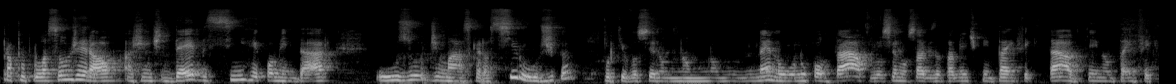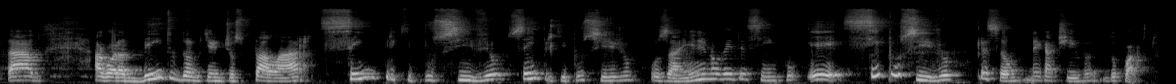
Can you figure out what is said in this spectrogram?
para a população geral, a gente deve sim recomendar o uso de máscara cirúrgica, porque você não, não, não né, no, no contato, você não sabe exatamente quem está infectado, quem não está infectado. Agora, dentro do ambiente hospitalar, sempre que possível, sempre que possível, usar N95 e, se possível, pressão negativa do quarto.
